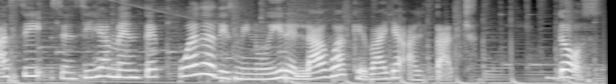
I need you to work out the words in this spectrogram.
Así sencillamente puede disminuir el agua que vaya al tacho. 2.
